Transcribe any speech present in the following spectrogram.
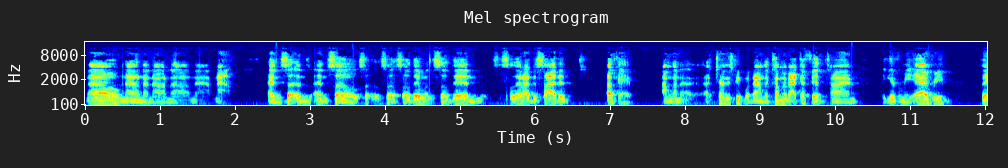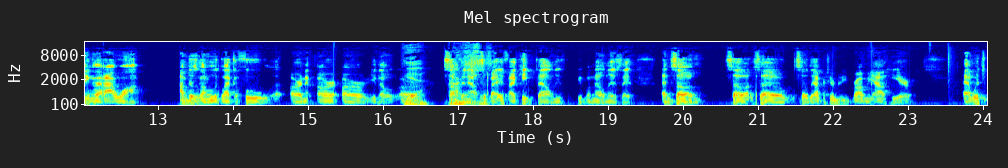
no, no, no, no, no, no, no. And so and, and so, so so so then so then so then I decided, okay, I'm gonna I turn these people down. They're coming back a fifth time. They're giving me everything that I want. I'm just gonna look like a fool or or or you know or Yeah. something else if I if I keep telling these people no and they say and so so so so the opportunity brought me out here and which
